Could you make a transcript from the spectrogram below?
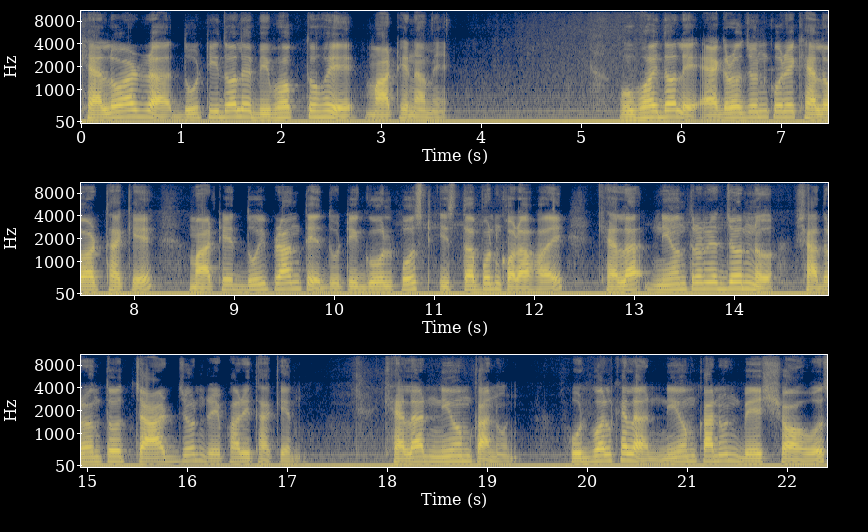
খেলোয়াড়রা দুটি দলে বিভক্ত হয়ে মাঠে নামে। উভয় দলে এগারো জন করে খেলোয়াড় থাকে। মাঠের দুই প্রান্তে দুটি গোলপোস্ট স্থাপন করা হয়। খেলা নিয়ন্ত্রণের জন্য সাধারণত চারজন রেফারি থাকেন। খেলার নিয়ম কানুন। ফুটবল খেলার নিয়ম কানুন বেশ সহজ।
